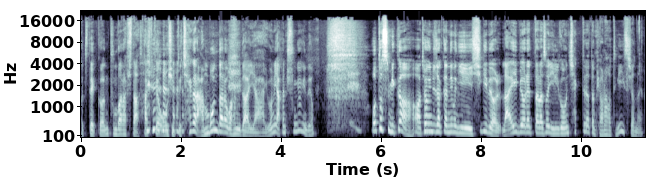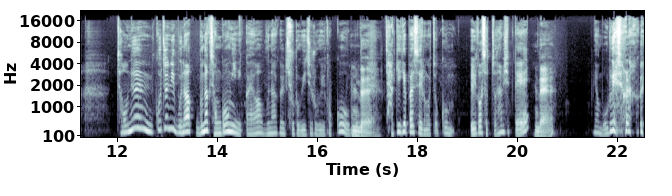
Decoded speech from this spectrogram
어찌됐건 분발합시다. 40대, 50대 책을 안 본다라고 합니다. 야, 이거는 약간 충격인데요. 어떻습니까? 아, 정윤주 작가님은 이 시기별, 나이별에 따라서 읽어온 책들의 어떤 변화 같은 게 있으셨나요? 저는 꾸준히 문학 문학 전공이니까요. 문학을 주로 위주로 읽었고 네. 자기계발서 이런 거 조금 읽었었죠. 30대. 네. 그냥 모르겠더라고요.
